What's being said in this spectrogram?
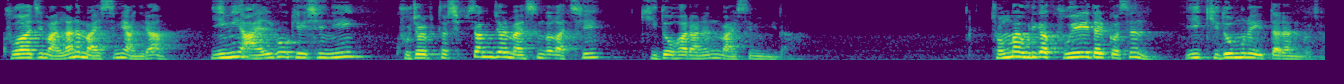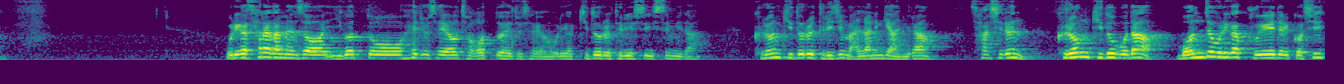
구하지 말라는 말씀이 아니라 이미 알고 계시니 9절부터 13절 말씀과 같이 기도하라는 말씀입니다. 정말 우리가 구해야 될 것은 이 기도문에 있다라는 거죠. 우리가 살아가면서 이것도 해주세요, 저것도 해주세요. 우리가 기도를 드릴 수 있습니다. 그런 기도를 드리지 말라는 게 아니라 사실은 그런 기도보다 먼저 우리가 구해야 될 것이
